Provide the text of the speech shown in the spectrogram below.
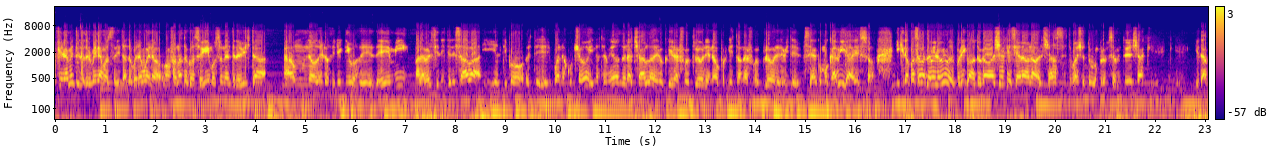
finalmente lo terminamos editando. Pero bueno, con Fernando conseguimos una entrevista a uno de los directivos de, EMI para ver si le interesaba y el tipo, este, bueno, escuchó y nos terminó dando una charla de lo que era el folclore, no, porque esto no es folclore, ¿viste? O sea, como que había eso. Y que nos pasaba también lo mismo de por ahí cuando tocaba jazz, que decía, no, no, el jazz, este, bueno, yo tuve un profesor que estudió jazz que, era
